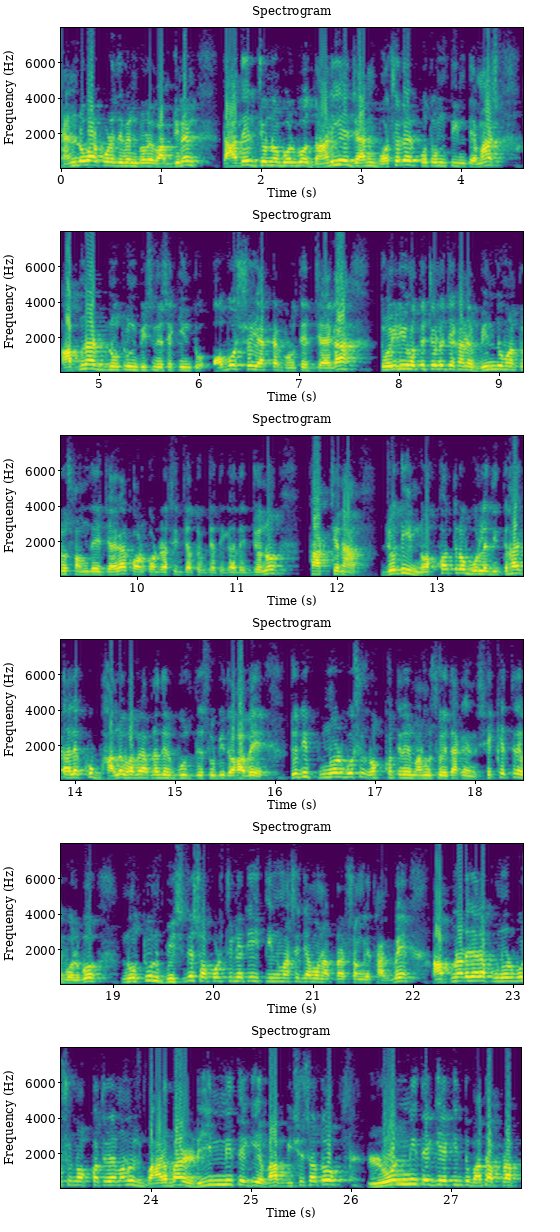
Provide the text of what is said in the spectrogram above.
হ্যান্ড ওভার করে দেবেন বলে ভাবছিলেন, তাদের জন্য বলব দাঁড়িয়ে যান বছরের প্রথম তিনটে মাস। আপনার নতুন বিজনেসে কিন্তু অবশ্যই একটা গ্রোথের জায়গা তৈরি হতে চলেছে, এখানে বিন্দু মাত্র সন্দেহের জায়গা, কর্কট রাশির জাতক জাতিকাদের জন্য থাকছে না। যদি নক্ষত্র বলে দিতে হয়, তাহলে খুব ভালোভাবে আপনাদের বুঝতে সুবিধা হবে। যদি পুনর্বসু নক্ষত্রের মানুষ হয়ে থাকেন, সেক্ষেত্রে বলব, নতুন বিজনেস অপরচুনিটি এই তিন মাসে যেমন আপনার সঙ্গে থাকবে, আপনারা যারা পুনর্বসু নক্ষত্রের মানুষ, বারবার ঋণ নিতে গিয়ে বা বিশেষত লোন নিতে গিয়ে কিন্তু বাধাপ্রাপ্ত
